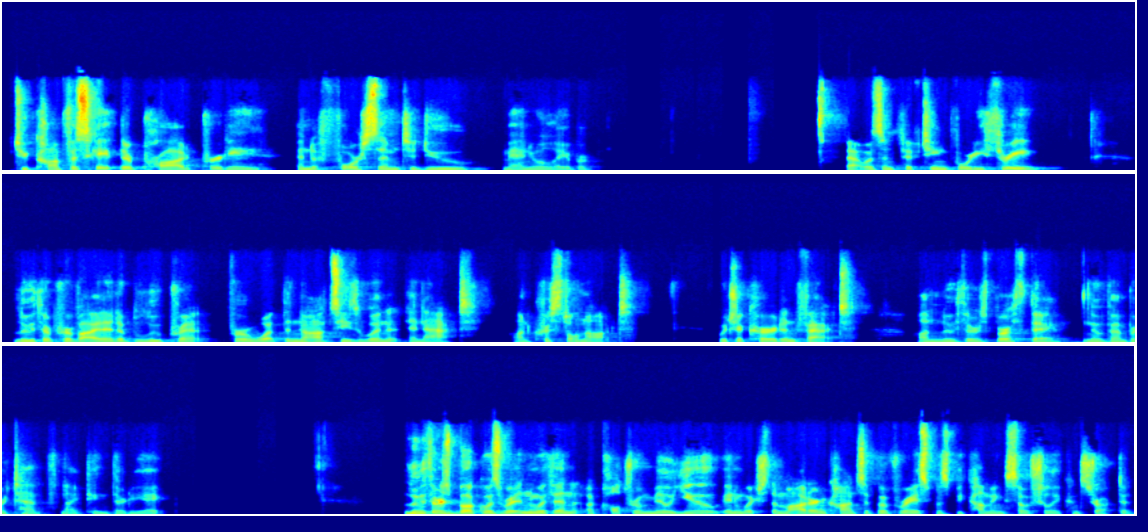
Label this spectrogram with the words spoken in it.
to confiscate their property, and to force them to do manual labor. That was in 1543. Luther provided a blueprint for what the Nazis would enact on Kristallnacht, which occurred, in fact, on Luther's birthday, November 10th, 1938. Luther's book was written within a cultural milieu in which the modern concept of race was becoming socially constructed.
